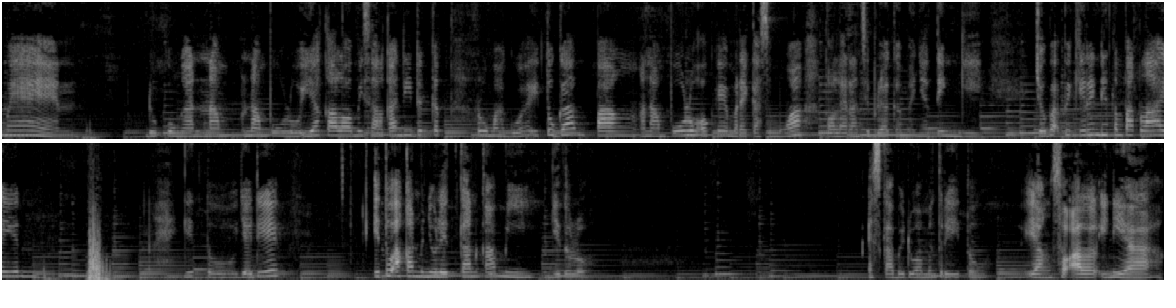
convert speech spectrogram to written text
men dukungan 6, 60 ya kalau misalkan di deket rumah gue itu gampang 60 oke mereka semua toleransi beragamanya tinggi. Coba pikirin di tempat lain. Gitu. Jadi itu akan menyulitkan kami gitu loh. SKB 2 menteri itu. Yang soal ini ya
